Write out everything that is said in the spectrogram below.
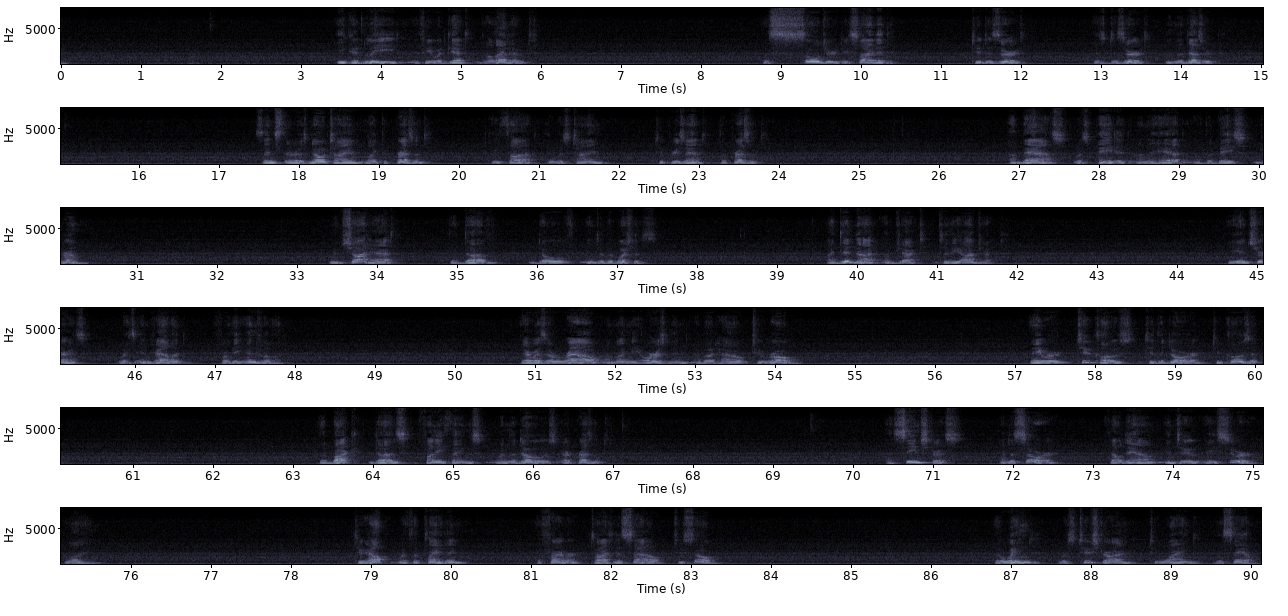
He could lead if he would get the lead out. The soldier decided to desert his dessert in the desert. Since there is no time like the present, he thought it was time to present the present. A bass was painted on the head of the bass drum. When shot at, the dove dove into the bushes. I did not object to the object. The insurance was invalid for the invalid. There was a row among the oarsmen about how to row. They were too close to the door to close it. The buck does funny things when the does are present. A seamstress and a sewer fell down into a sewer line. To help with the planting, the farmer taught his sow to sow. The wind was too strong to wind the sail.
